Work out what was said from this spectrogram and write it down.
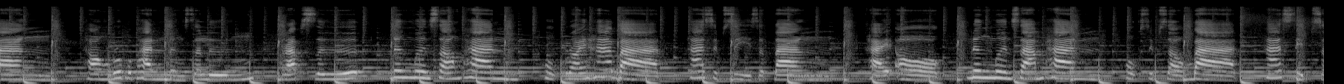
ตังค์ ทองรูปพรรณ1สลึง รับซื้อ 12,605 บาท 54 สตังค์ขายออก 13,062 บาท 50 ส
